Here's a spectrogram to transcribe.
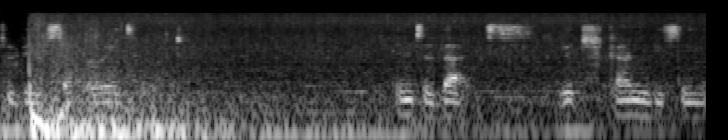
to be separated into that which can be seen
